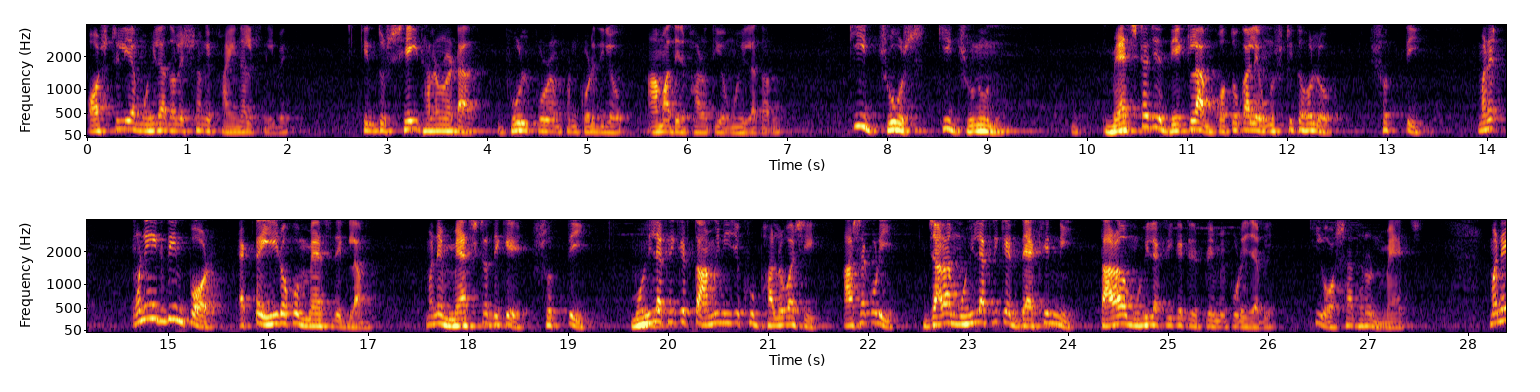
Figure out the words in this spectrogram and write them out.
অস্ট্রেলিয়া মহিলা দলের সঙ্গে ফাইনাল খেলবে। কিন্তু সেই ধারণাটা ভুল প্রমাণ করে দিল আমাদের ভারতীয় মহিলা দল। কি জোশ, কি জুনুন। ম্যাচটা যে দেখলাম গতকালে অনুষ্ঠিত হলো, সত্যি। মানে অনেক দিন পর একটা এইরকম ম্যাচ দেখলাম। মানে ম্যাচটা দেখে সত্যি, মহিলা ক্রিকেট তো আমি নিজে খুব ভালোবাসি। আশা করি যারা মহিলা ক্রিকেট দেখেননি, তারাও মহিলা ক্রিকেটের প্রেমে পড়ে যাবে। কি অসাধারণ ম্যাচ। মানে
